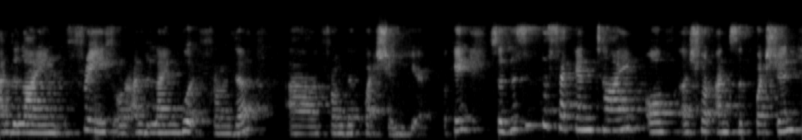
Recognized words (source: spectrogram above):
underlying phrase or underlying word from the uh, from the question here. Okay, so this is the second type of a short answer question,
